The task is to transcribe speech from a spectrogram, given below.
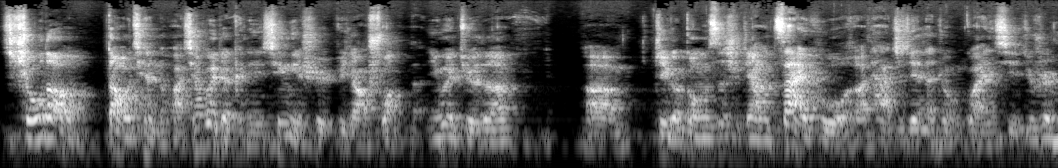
收到道歉的话，消费者肯定心里是比较爽的，因为觉得呃这个公司是这样在乎我和他之间的这种关系，就是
